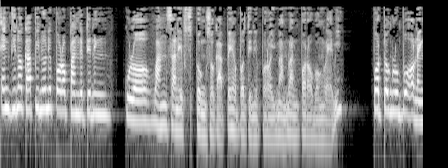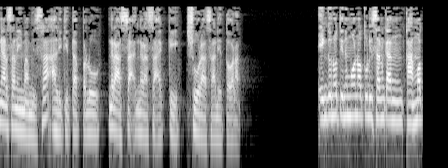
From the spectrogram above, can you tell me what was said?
Ing dina kapindhone para panggedhening kula wangsane bangsa kabeh apa dene para imam lan para wong Lewi, padha nglumpuk ana ing ngarsane Imam Isra ahli kitab perlu ngrasa-ngrasake surasane Taurat. Ing kono tinemono tulisan kang kamot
